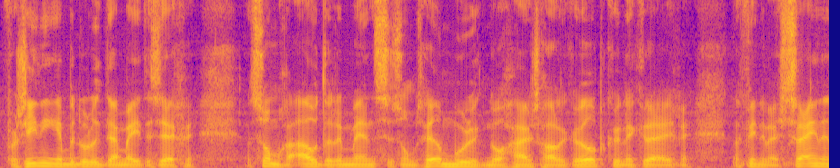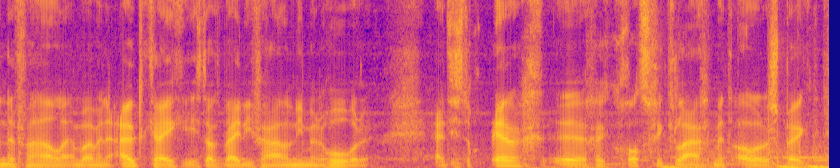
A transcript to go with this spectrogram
voorzieningen bedoel ik daarmee te zeggen. Dat sommige oudere mensen soms heel moeilijk nog huishoudelijke hulp kunnen krijgen. Dat vinden wij schrijnende verhalen. En waar we naar uitkijken is dat wij die verhalen niet meer horen. En het is toch erg godsgeklaagd met alle respect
